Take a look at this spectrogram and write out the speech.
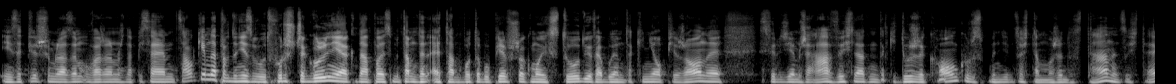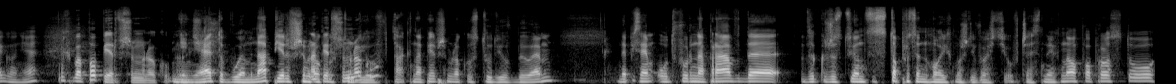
i za pierwszym razem uważam, że napisałem całkiem naprawdę niezły utwór, szczególnie jak na powiedzmy tamten etap, bo to był pierwszy rok moich studiów, ja byłem taki nieopierzony, stwierdziłem, że a, wyślę na ten taki duży konkurs, będzie coś tam może dostanę, coś tego, nie? No chyba po pierwszym roku. Nie, nie, to byłem na pierwszym na roku pierwszym studiów. Roku? Tak, na pierwszym roku studiów byłem. Napisałem utwór naprawdę wykorzystujący 100% moich możliwości ówczesnych. No po prostu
